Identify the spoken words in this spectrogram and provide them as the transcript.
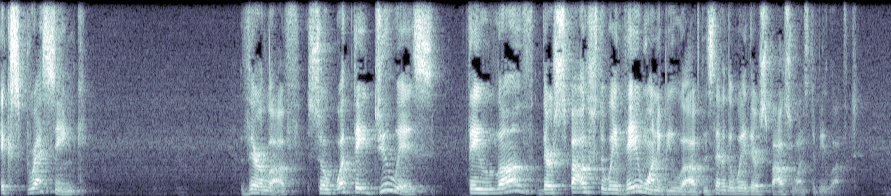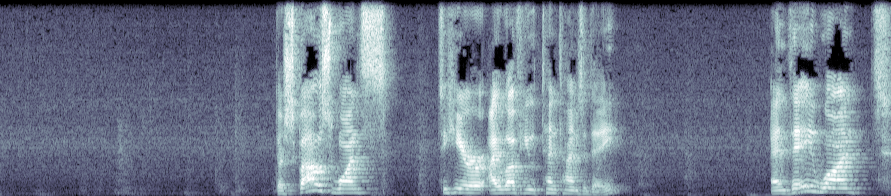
expressing their love. So what they do is they love their spouse the way they want to be loved instead of the way their spouse wants to be loved. Their spouse wants to hear, I love you 10 times a day. And they want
